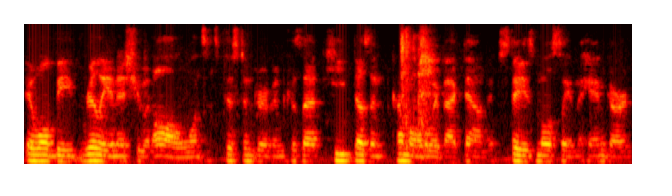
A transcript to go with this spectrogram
it won't be really an issue at all once it's piston driven because that heat doesn't come all the way back down. It stays mostly in the handguard.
